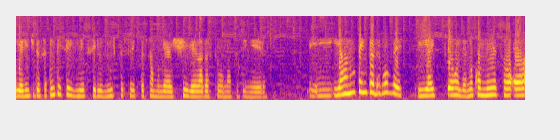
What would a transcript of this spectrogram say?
e a gente deu 76 mil, que seria os 20% para essa mulher. Shirley, ela gastou o nosso dinheiro. E, e ela não tem para devolver. E aí, olha, no começo ela,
